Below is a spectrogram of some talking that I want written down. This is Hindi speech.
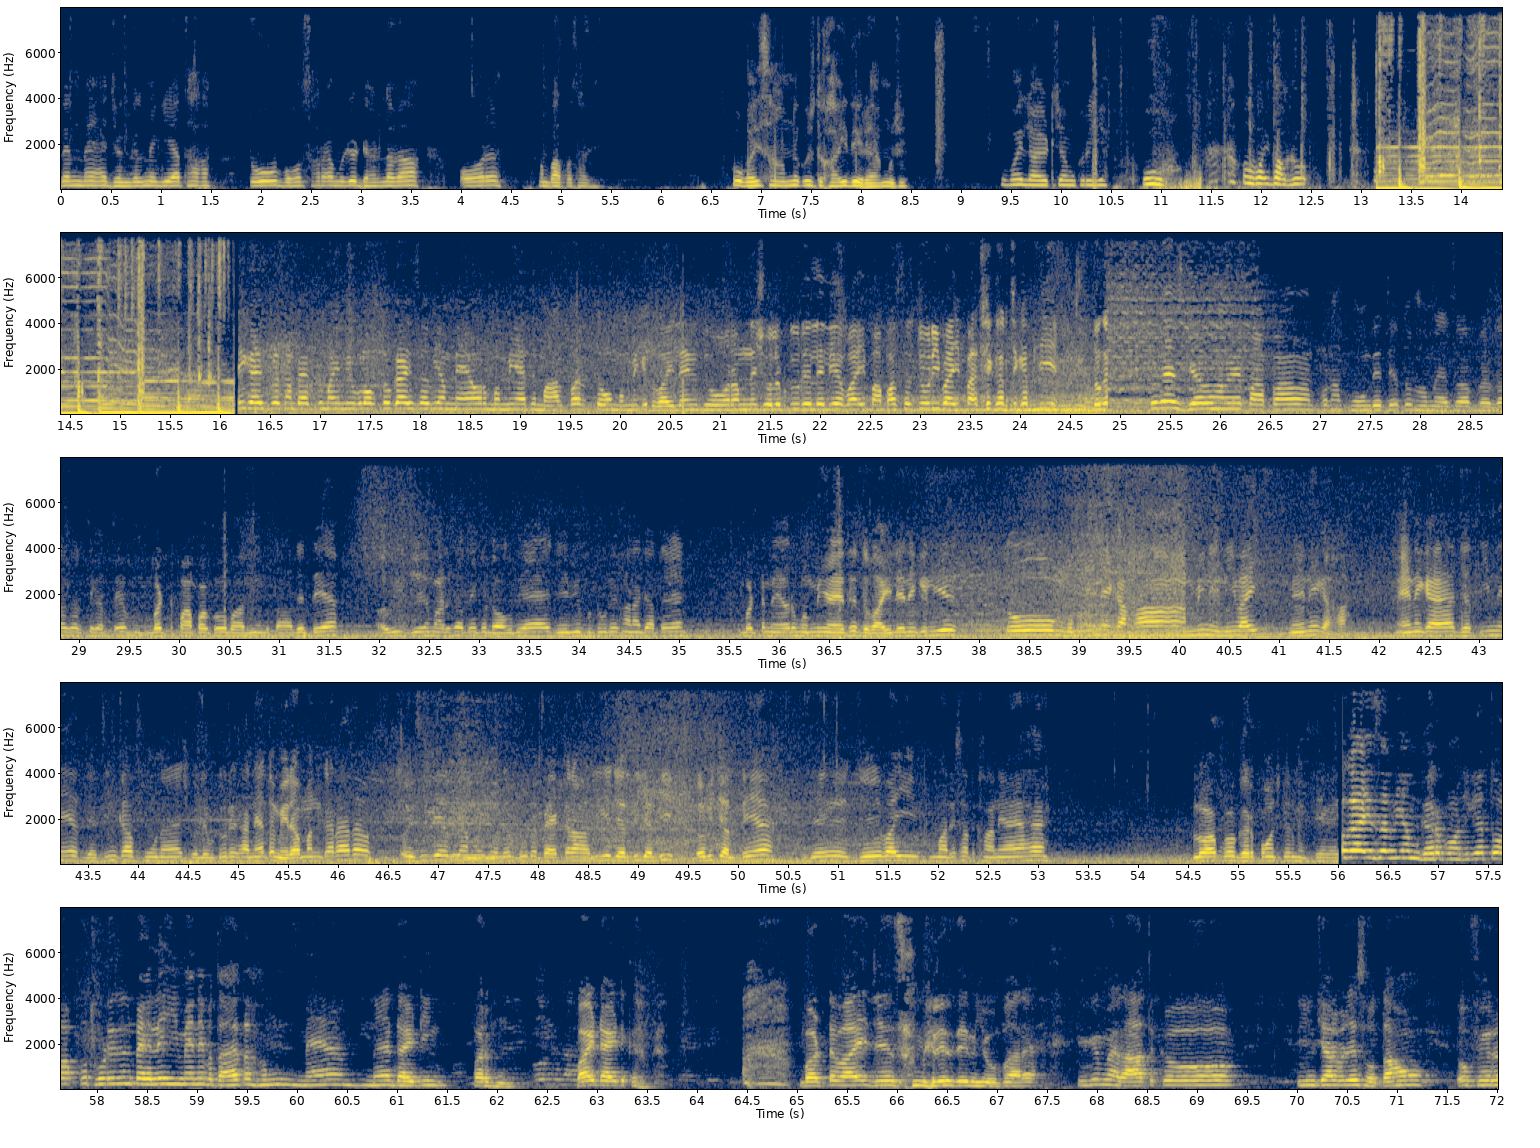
दिन मैं जंगल में गया था तो बहुत सारा मुझे डर लगा और हम वापस आ गए। ओ भाई, सामने कुछ दिखाई दे रहा है मुझे। ओ भाई, लाइट चमक रही है। ओह ओ भाई, भागो। Guys welcome back to my new blog तो गाइस अभी हम मैं और मम्मी आए थे माल पर तो मम्मी की दवाई लेनी थी और हमने छोले भटूरे ले लिए। भाई, पापा से चोरी, भाई, पैसे खर्च कर लिए। तो तो गैस जब हमें पापा अपना फ़ोन देते हैं तो हम ऐसा पैसा खर्च करते हैं बट पापा को बाद में बता देते हैं। अभी जे हमारे साथ एक डॉग भी आया है, जे भी भटूरे खाना चाहते हैं बट मैं और मम्मी आए थे दवाई लेने के लिए। तो मम्मी ने कहा, मम्मी ने नहीं भाई, मैंने कहा मैंने कहा, जतिन ने, जतिन का फ़ोन आया छोले भटूरे खाने हैं तो मेरा मन कर रहा था तो इसीलिए अभी हम छोले भटूरे पैक करा लिए जल्दी जल्दी तो अभी चलते हैं। जे जे भाई हमारे साथ खाने आया है लो आपको घर पहुँच कर मिलते हैं। तो गाइस अभी हम घर पहुँच गए तो आपको थोड़े दिन पहले ही मैंने बताया था हम मैं मैं डाइटिंग पर हूँ। भाई डाइट कर बट भाई जे मेरे से नहीं हो पा रहा है क्योंकि मैं रात को तीन चार बजे सोता हूँ तो फिर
